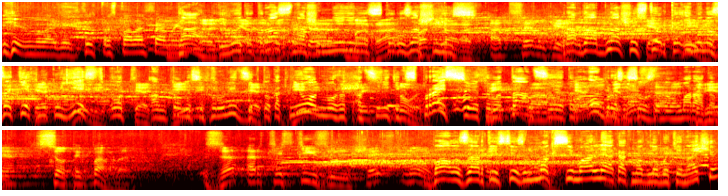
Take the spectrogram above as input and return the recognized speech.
И молодец, ты проспала самый... Да, и в этот раз наши мнения несколько разошлись. Правда, одна шестерка 5-9, именно за технику 5-9, есть от 5-9, Антона Сихарулидзе. Кто, как не он, может 5-9, оценить 6-0. экспрессию этого танца, этого образа, созданного Маратом. 92 сотых балла. За артистизм 6-0. Баллы за артистизм максимальные, а как могло быть иначе? 6-0.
